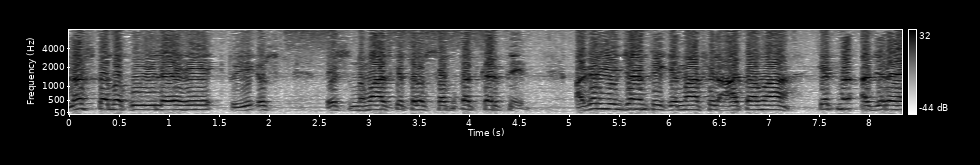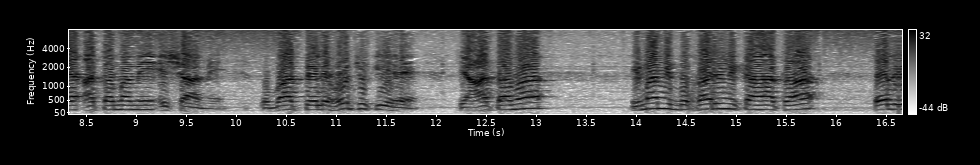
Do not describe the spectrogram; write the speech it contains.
لستا بقویل ہے تو یہ اس اس نماز کی طرف سبقت کرتے۔ اگر یہ جانتے کہ محفل آتما کتنا اجر ہے آتما میں، عشاء میں؟ وہ بات پہلے ہو چکی ہے کہ آتما امام بخاری نے کہا تھا، قول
